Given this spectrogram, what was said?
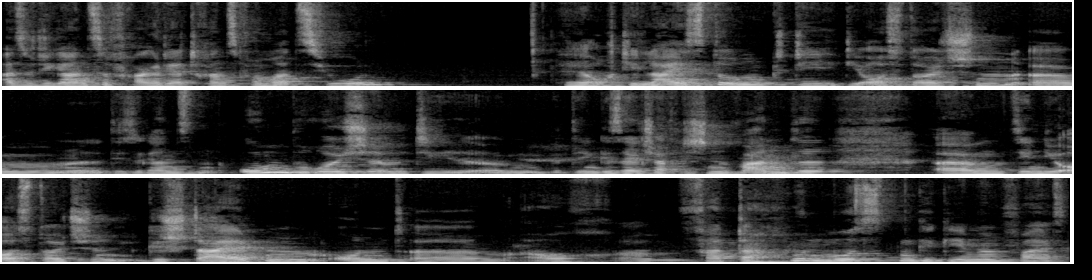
Also die ganze Frage der Transformation ja, auch die Leistung, die die Ostdeutschen, ähm, diese ganzen Umbrüche, die, ähm, den gesellschaftlichen Wandel, ähm, den die Ostdeutschen gestalten und ähm, auch ähm, verdauen mussten, gegebenenfalls,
